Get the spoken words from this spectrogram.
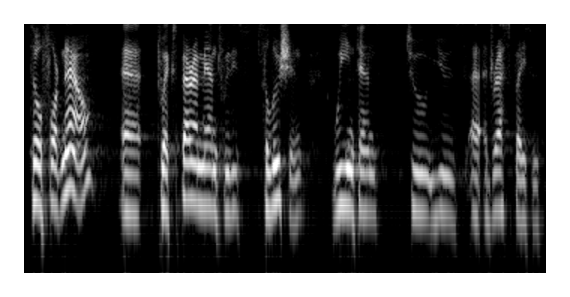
So for now, uh, to experiment with this solution, we intend to use uh, address spaces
